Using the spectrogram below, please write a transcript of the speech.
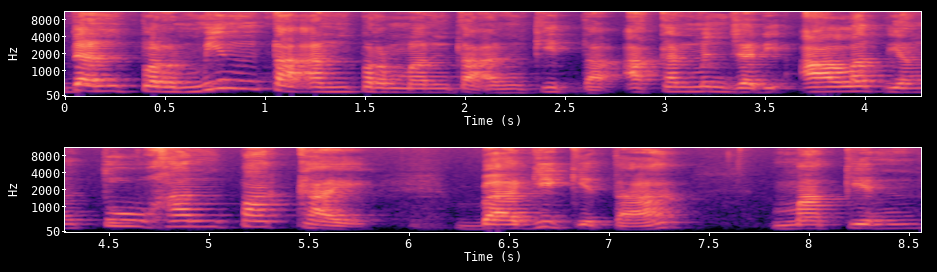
Dan permintaan-permintaan kita akan menjadi alat yang Tuhan pakai bagi kita makin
